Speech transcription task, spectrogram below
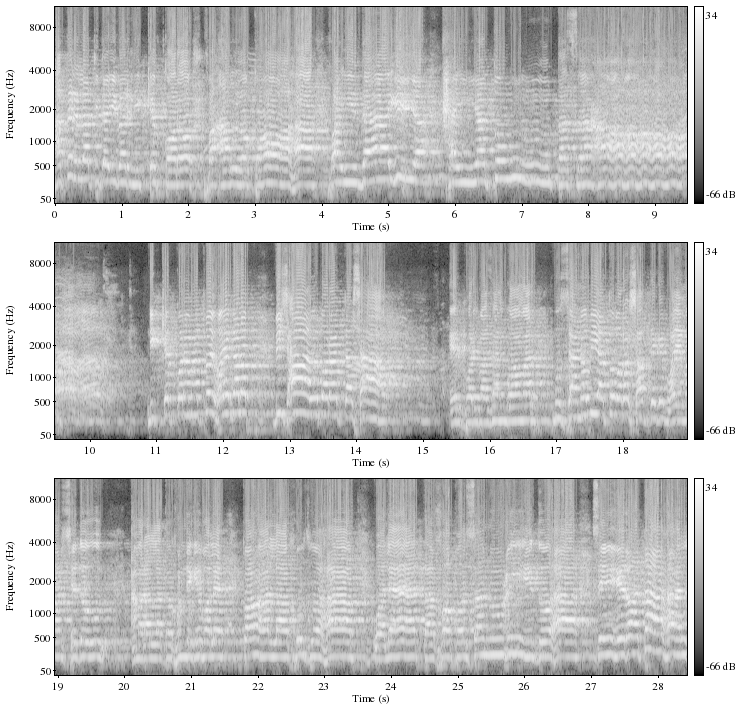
হাতের লাঠিটা এবার নিক্ষেপ করো। নিক্ষেপ করা মাত্রই হয়ে গেল। বিশাল বড় একটা সাপ। এরপরে বাজান গো আমার, মুসা নবী, এত বড় সাপ থেকে ভয়ে মারছে দৌড়। আমার আল্লাহ তখন ডেকে বলে কালা খুজহা, ওয়ালা তাখাফ সানুঈদুহা সিরাতাহাল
